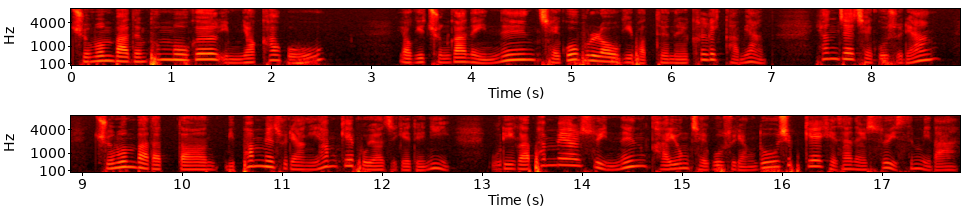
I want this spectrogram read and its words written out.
주문받은 품목을 입력하고 여기 중간에 있는 재고 불러오기 버튼을 클릭하면 현재 재고 수량, 주문받았던 미판매 수량이 함께 보여지게 되니 우리가 판매할 수 있는 가용 재고 수량도 쉽게 계산할 수 있습니다.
